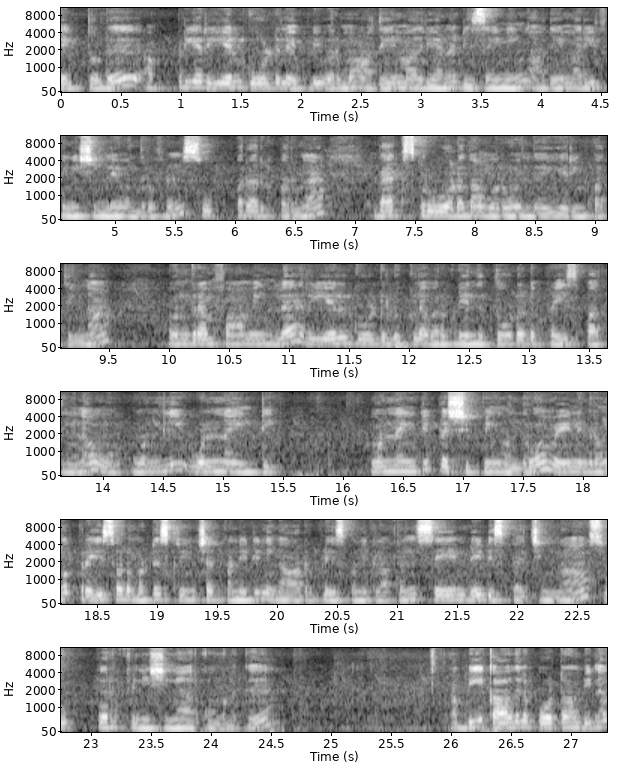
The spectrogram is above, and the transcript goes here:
டைப் தோடு. அப்படியே ரியல் கோல்டில் எப்படி வருமோ அதே மாதிரியான டிசைனிங் அதே மாதிரி ஃபினிஷிங்லேயே வந்துடும் ஃப்ரெண்ட்ஸ் சூப்பராக இருக்குது பாருங்கள் பேக் ஸ்க்ரூவோட தான் வரும் இந்த இயரிங் பார்த்திங்கன்னா ஒன் கிராம் ஃபார்மிங்கில் ரியல் கோல்டு லுக்கில் வரக்கூடிய இந்த தோடோட ப்ரைஸ் பார்த்தீங்கன்னா only one ninety one ninety plus shipping வந்துடும் வேணுங்கிறவங்க ப்ரைஸோட மட்டும் ஸ்க்ரீன்ஷாட் பண்ணிவிட்டு நீங்கள் ஆர்டர் ப்ளேஸ் பண்ணிக்கலாம் ஃப்ரெண்ட்ஸ் சேம் டே டிஸ்பேச்சிங் தான். சூப்பர் ஃபினிஷிங்காக இருக்கும் உங்களுக்கு. அப்படியே காதில் போட்டோம் அப்படின்னா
